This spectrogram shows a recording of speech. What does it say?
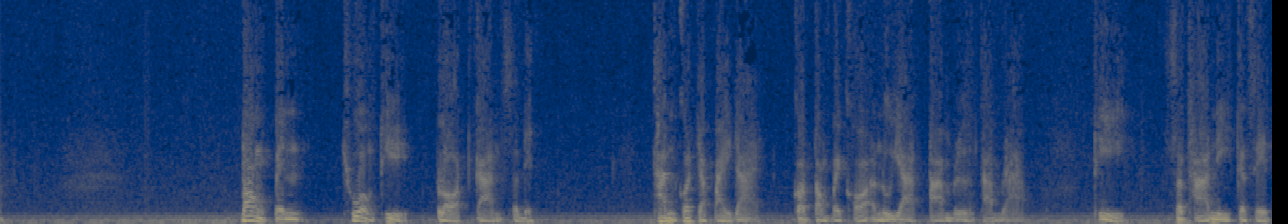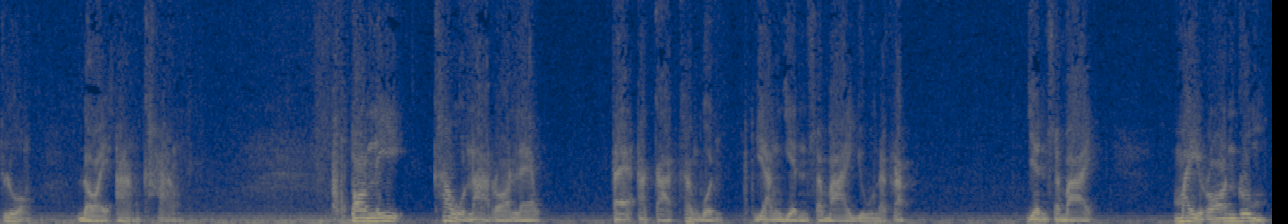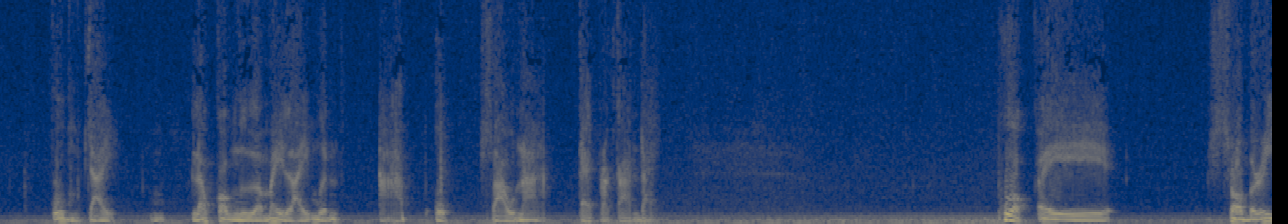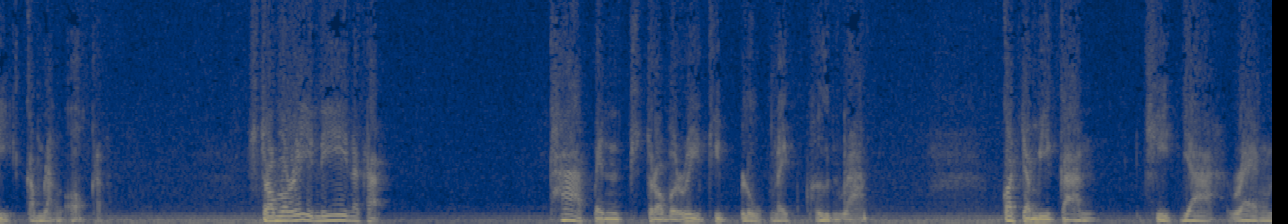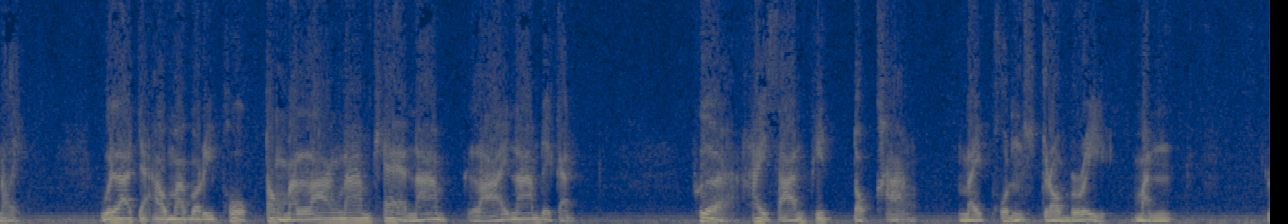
ต้องเป็นช่วงที่ปลอดการเสด็จ ท่านก็จะไปได้ ก็ต้องไปขออนุญาตตามเรื่องตามราว ที่สถานีเกษตรหลวงดอยอ่างคาง ตอนนี้เข้าหน้าร้อนแล้ว แต่อากาศข้างบนยังเย็นสบายอยู่นะครับ เย็นสบาย ไม่ร้อนรุ่มรุ่มใจ แล้วก็เหงื่อไม่ไหลเหมือนอาบอบสาวหน้าแต่ประการใด พวกไอ สตรอเบอรี่กำลังออกครับสตรอเบอรี่นี้นะครับ ถ้าเป็นสตรอเบอรี่ที่ปลูกในพื้นราบ ก็จะมีการฉีดยาแรงหน่อย เวลาจะเอามาบริโภคต้องมาล้างน้ำแช่น้ำหลายน้ำด้วยกัน เพื่อให้สารพิษตกค้างในผลสตรอเบอรี่มัน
